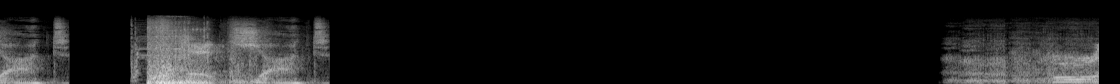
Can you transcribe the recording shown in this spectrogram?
Headshot. Headshot. Rampage.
